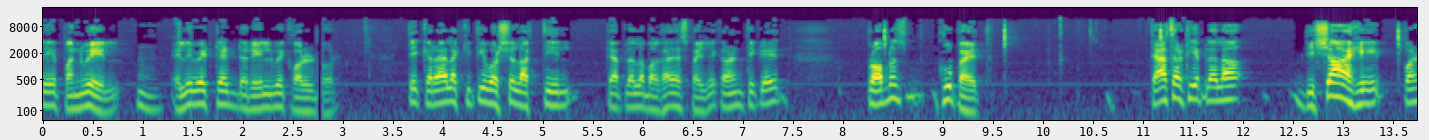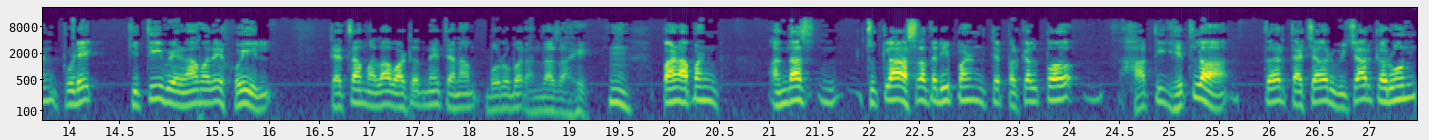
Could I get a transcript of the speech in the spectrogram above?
ते पनवेल एलिव्हेटेड रेल्वे कॉरिडॉर ते करायला किती वर्ष लागतील ते आपल्याला बघायलाच पाहिजे. कारण तिकडे प्रॉब्लेम्स खूप आहेत. त्यासाठी आपल्याला दिशा आहे पण पुढे किती वेळामध्ये होईल त्याचा मला वाटत नाही त्यांना बरोबर अंदाज आहे. पण आपण अंदाज चुकला असला तरी पण ते प्रकल्प हाती घेतला तर त्याच्यावर विचार करून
